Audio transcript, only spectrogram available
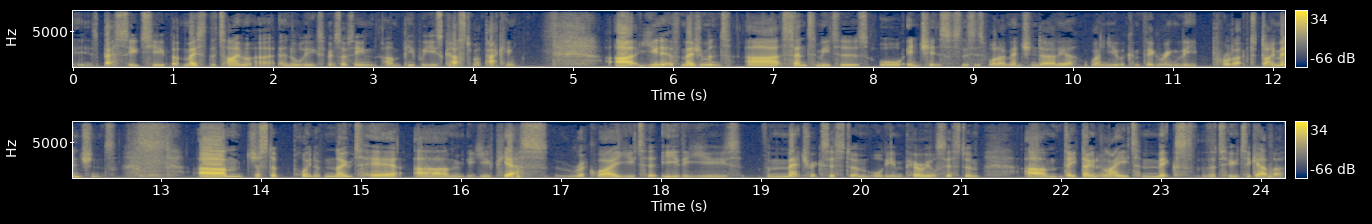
is best suits you. But most of the time, uh, in all the experience I've seen, um, people use customer packing. Uh, unit of measurement, uh, centimeters or inches. So this is what I mentioned earlier when you were configuring the product dimensions. Um, just a point of note here, UPS require you to either use the metric system or the imperial system, um, they don't allow you to mix the two together.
